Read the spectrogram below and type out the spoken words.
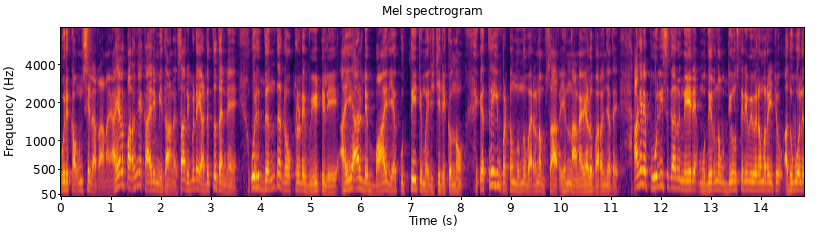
ഒരു കൗൺസിലറാണ്. അയാൾ പറഞ്ഞ കാര്യം ഇതാണ്. സാർ ഇവിടെ അടുത്ത് തന്നെ ഒരു ദന്ത ഡോക്ടറുടെ വീട്ടിൽ അയാളുടെ ഭാര്യ കുത്തിയിട്ട് മരിച്ചിരിക്കുന്നു. എത്രയും പെട്ടെന്നൊന്ന് വരണം സാർ എന്നാണ് അയാൾ പറഞ്ഞത്. അങ്ങനെ പോലീസുകാർ നേരെ മുതിർന്ന ഉദ്യോഗസ്ഥരെ വിവരം അറിയിച്ചു. അതുപോലെ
